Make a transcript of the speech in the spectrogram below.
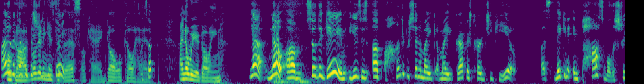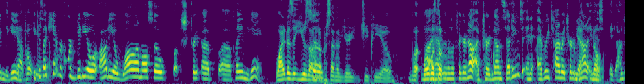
I Oh god, we're gonna this get to this. Okay, go go ahead. What's up? I know where you're going. Yeah, no. Um, so the game uses up 100% of my my graphics card GPU, uh, making it impossible to stream the game Yeah, but because I can't record video or audio while I'm also up straight up uh, playing the game. Why does it use So- 100% of your GPU? What what was I the haven't been able to figure it out. I've turned down settings, and every time I turn them Yeah, down, it no. is it 100%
